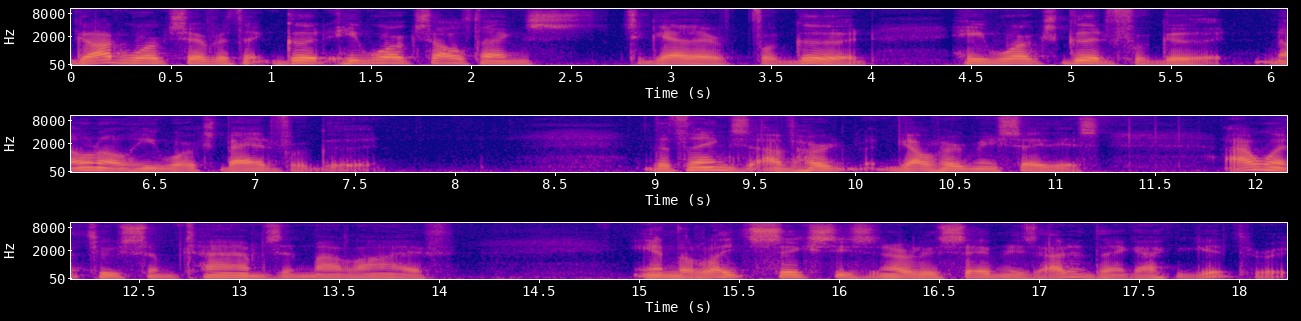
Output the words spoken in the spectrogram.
God works everything good. He works all things together for good. He works good for good. No, no, he works bad for good. The things I've heard, y'all heard me say this. I went through some times in my life in the late 60s and early 70s I didn't think I could get through.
